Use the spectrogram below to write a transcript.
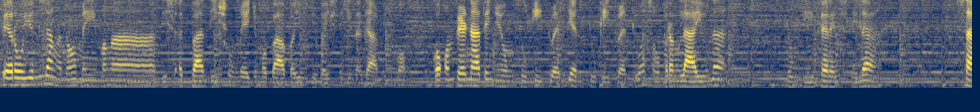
pero yun lang, ano, may mga disadvantage kung medyo mababa yung device na ginagamit mo. Kung compare natin yung 2K20 and 2K21, sobrang layo na nung difference nila. Sa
